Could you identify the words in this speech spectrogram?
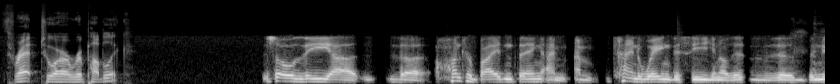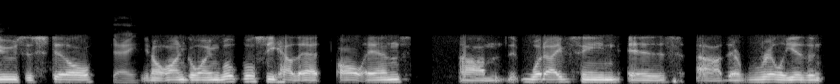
threat to our republic? So the uh, the Hunter Biden thing, I'm I'm kind of waiting to see. You know, the, the the news is still Okay. you know ongoing. We'll we'll see how that all ends. Um, what I've seen is uh, there really isn't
